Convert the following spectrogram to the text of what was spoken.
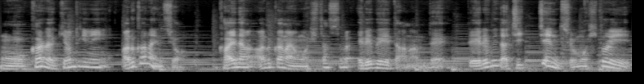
え、もう彼ら基本的に歩かないんですよ。階段歩かないもうひたすらエレベーターなんで、で、エレベーターちっちゃいんですよ。もう1人、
